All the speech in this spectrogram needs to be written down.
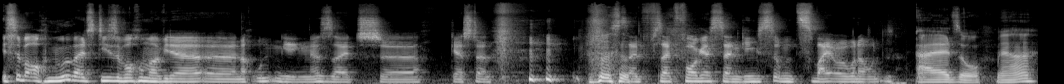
Ist aber auch nur, weil es diese Woche mal wieder äh, nach unten ging, ne? Seit äh, gestern. seit, seit vorgestern ging es um 2 Euro nach unten. Also, ja,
